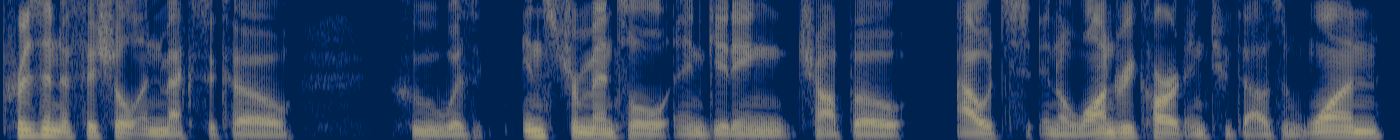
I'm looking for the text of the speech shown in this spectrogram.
prison official in Mexico who was instrumental in getting Chapo out in a laundry cart in 2001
